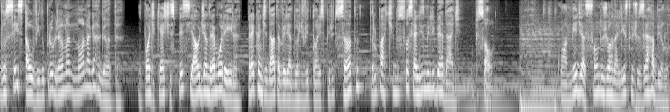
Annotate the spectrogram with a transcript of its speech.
Você está ouvindo o programa Nó na Garganta, um podcast especial de André Moreira, pré-candidato a vereador de Vitória Espírito Santo pelo Partido Socialismo e Liberdade, o PSOL, com a mediação do jornalista José Rabelo.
